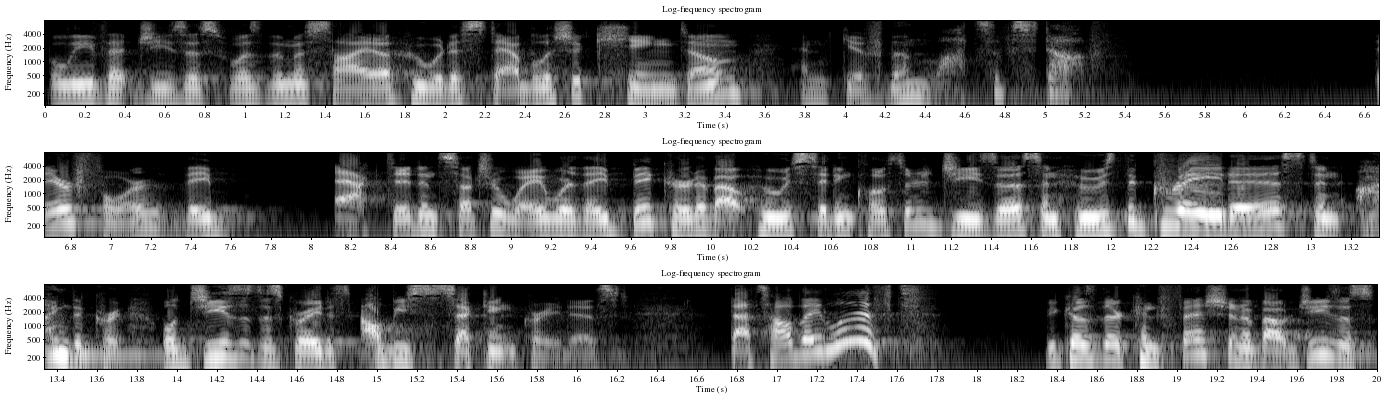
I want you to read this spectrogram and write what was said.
believe that Jesus was the Messiah who would establish a kingdom and give them lots of stuff. Therefore, they acted in such a way where they bickered about who is sitting closer to Jesus and who's the greatest, and I'm the great. Well, Jesus is greatest, I'll be second greatest. That's how they lived. Because their confession about Jesus,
